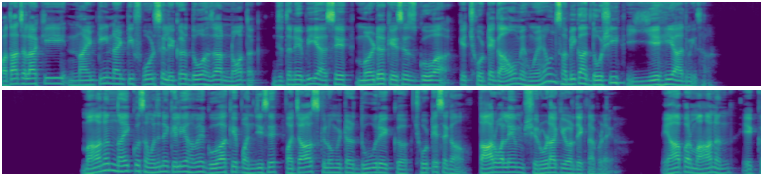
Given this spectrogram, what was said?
पता चला कि 1994 से लेकर 2009 तक जितने भी ऐसे मर्डर केसेस गोवा के छोटे गाँवों में हुए हैं, उन सभी का दोषी ये ही आदमी था। महानंद नाइक को समझने के लिए हमें गोवा के पंजी से 50 किलोमीटर दूर एक छोटे से गाँव तारवालेम, शिरोड़ा की ओर देखना पड़ेगा। यहाँ पर महानंद एक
